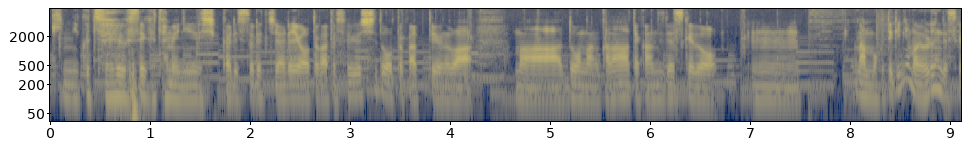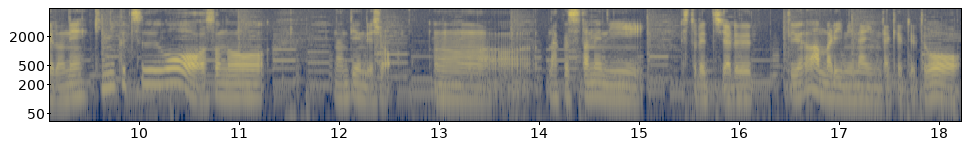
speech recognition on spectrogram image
う筋肉痛を防ぐためにしっかりストレッチやれよとかってそういう指導とかっていうのはまあどうなんかなって感じですけどうん。まあ目的にもよるんですけどね。筋肉痛をその何て言うんでしょう。うん。なくすためにストレッチやるっていうのはあんまり意味ないんだけれど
